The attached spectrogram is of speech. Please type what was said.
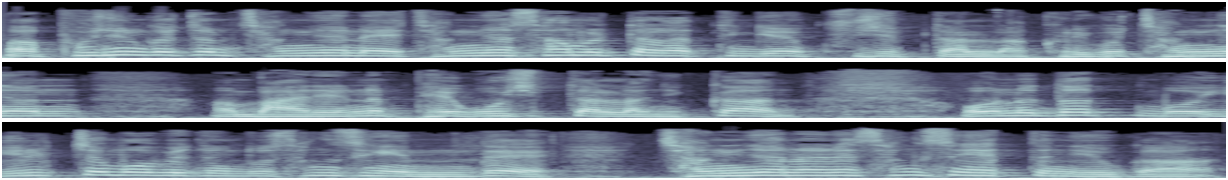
아, 보시는 것처럼 작년에 작년 3월달 같은 경우는 90달러 그리고 작년 말에는 150달러니까 어느덧 뭐 1.5배 정도 상승했는데 작년 안에 상승했던 이유가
